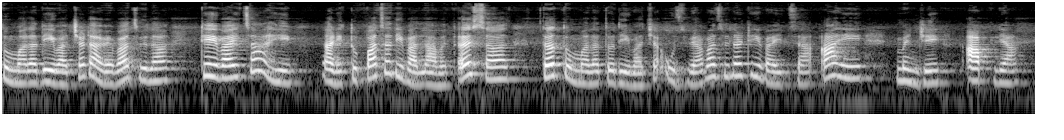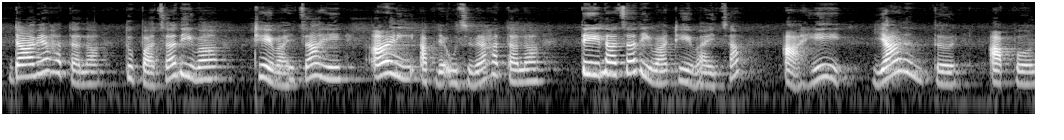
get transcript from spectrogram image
तुम्हाला देवाच्या डाव्या बाजूला ठेवायचा आहे. आणि तुपाचा दिवा लावत असाल तर तुम्हाला तो देवाच्या उजव्या बाजूला ठेवायचा आहे. म्हणजे आपल्या डाव्या हाताला तुपाचा दिवा ठेवायचा आहे आणि आपल्या उजव्या हाताला तेलाचा दिवा ठेवायचा आहे. यानंतर आपण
